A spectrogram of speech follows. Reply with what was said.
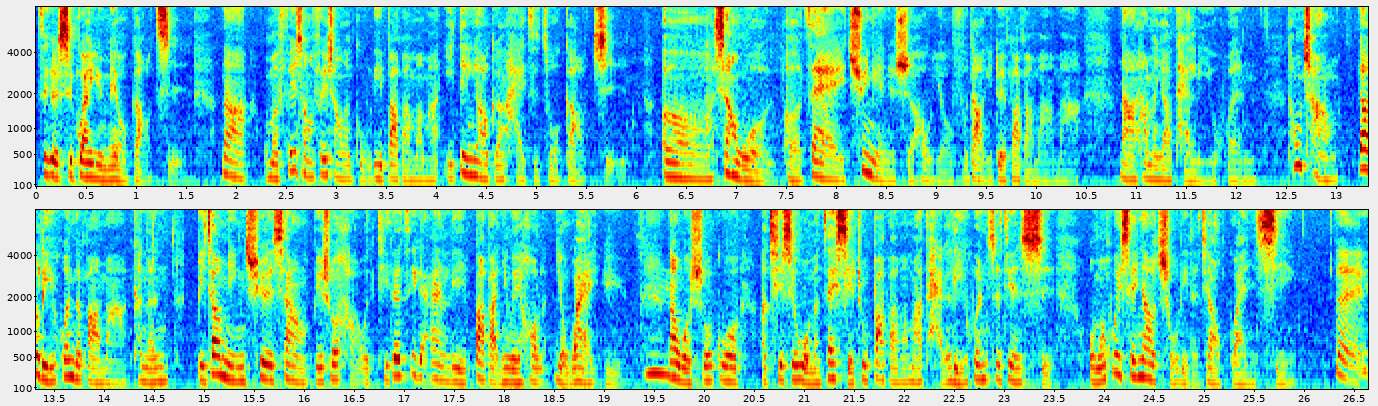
这个是关于没有告知。那我们非常非常的鼓励爸爸妈妈一定要跟孩子做告知。呃，像我呃，在去年的时候有辅导一对爸爸妈妈，那他们要谈离婚。通常要离婚的爸妈可能比较明确，像比如说，好，我提的这个案例，爸爸因为后来有外遇，嗯，那我说过，呃，其实我们在协助爸爸妈妈谈离婚这件事，我们会先要处理的叫关系。对，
